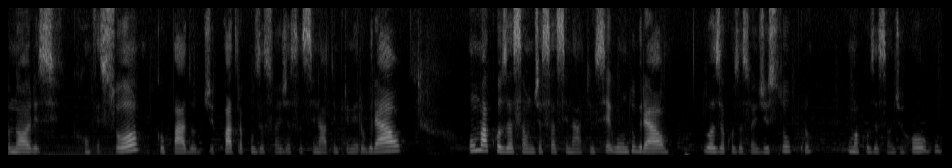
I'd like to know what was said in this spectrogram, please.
o Norris confessou culpado de quatro acusações de assassinato em primeiro grau, uma acusação de assassinato em segundo grau, duas acusações de estupro, uma acusação de roubo,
